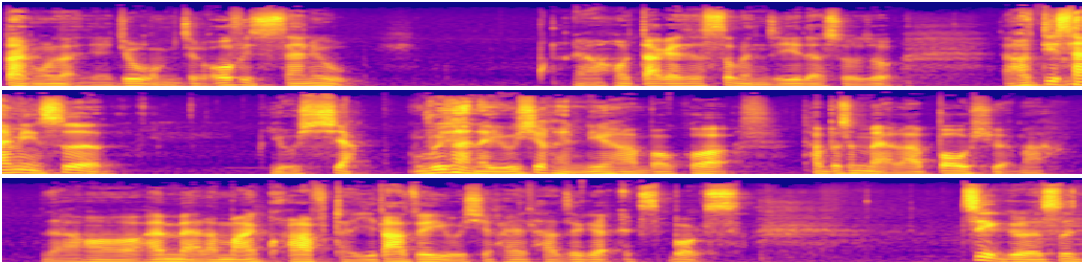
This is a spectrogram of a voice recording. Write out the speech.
办公软件，就我们这个 Office 三六五，然后大概是四分之一的收入。然后第三名是游戏啊，微软的游戏很厉害，包括他不是买了暴雪嘛，然后还买了 Minecraft 一大堆游戏，还有他这个 Xbox，这个是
